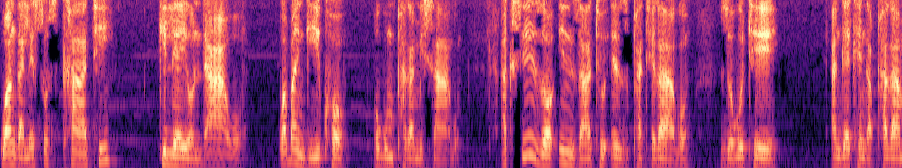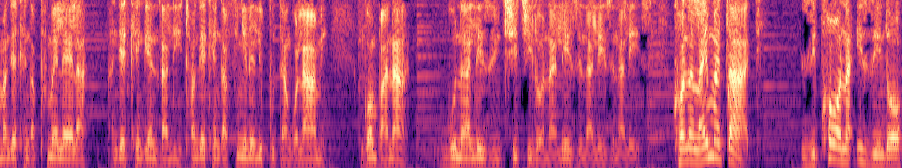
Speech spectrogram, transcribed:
kwangaleso sikhathi kileyo ndawo kwaba ngikho okumphakamisako. Akusizo inzathu eziphathekako zokuthi angekhe ngaphakama angekhe ngaphumelela angekhe ngenza litho angekhe ngafinyelela ibhudango lami ngombana kunalezi ntshijilo nalezi nalezi nalezi. Khona la imacadi zikhona izinto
